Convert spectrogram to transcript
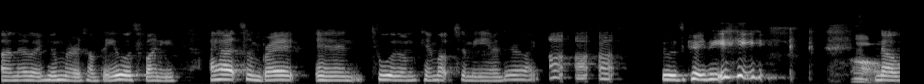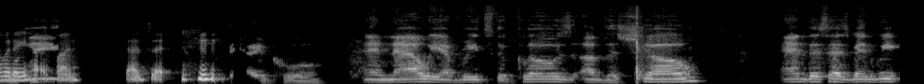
another human or something. It was funny. I had some bread and two of them came up to me and they were like, uh uh uh. It was crazy. Oh, no, but they had fun. That's it. very cool. And now we have reached the close of the show. And this has been week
